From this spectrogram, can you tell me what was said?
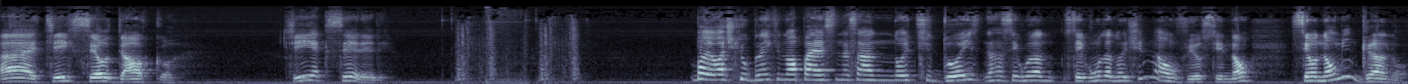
Ai, tinha que ser o Dalco. Tinha que ser ele. Bom, eu acho que o Blank não aparece nessa noite 2, nessa segunda, segunda noite não, viu? Se, não, se eu não me engano.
